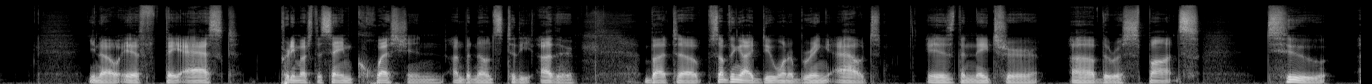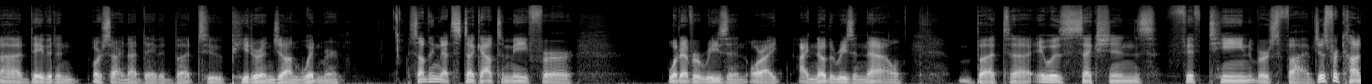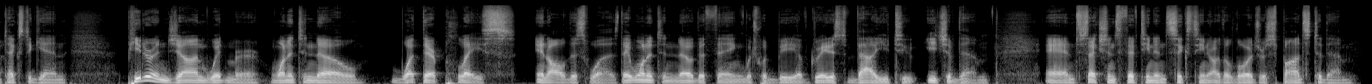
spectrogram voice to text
you know, if they asked pretty much the same question unbeknownst to the other. But uh, something I do want to bring out is the nature of the response to uh, David and, or sorry, not David, but to Peter and John Whitmer. Something that stuck out to me for whatever reason, or I, I know the reason now, but uh, it was sections 15, verse 5. Just for context again, Peter and John Whitmer wanted to know what their place in all this was. They wanted to know the thing which would be of greatest value to each of them. And sections 15 and 16 are the Lord's response to them.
